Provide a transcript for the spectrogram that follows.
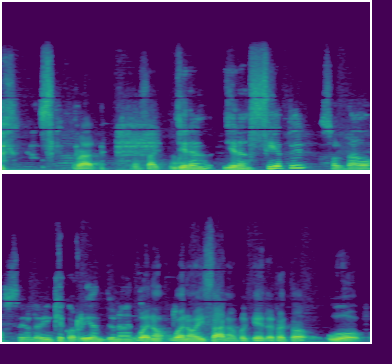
claro, exacto. Y eran, y eran siete soldados, señor Lavín, que corrían de una ventana. Bueno, bueno y sano, porque el resto hubo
